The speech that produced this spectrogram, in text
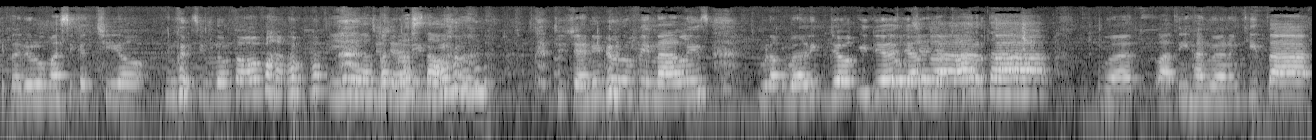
Kita dulu masih kecil, masih belum tahu apa-apa. Iya, 14 Cishani tahun. Cishani dulu finalis bolak-balik Jogja, Jogja, Jakarta, Jakarta. buat latihan bareng kita.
